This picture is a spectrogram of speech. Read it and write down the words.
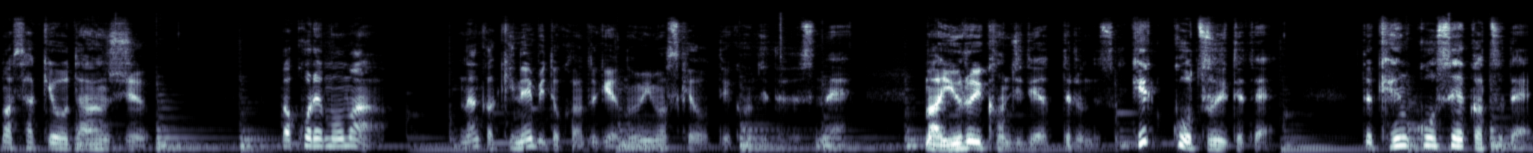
まあ、酒を断酒。まあ、これもまあ、なんか記念日とかの時は飲みますけどっていう感じでですね、まあ、緩い感じでやってるんですけど、結構続いてて、で、健康生活で、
